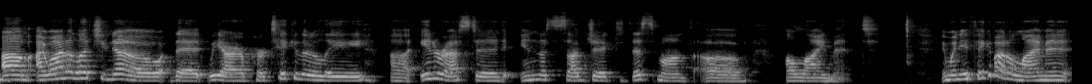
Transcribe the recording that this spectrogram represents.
I want to let you know that we are particularly uh, interested in the subject this month of alignment. And when you think about alignment,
